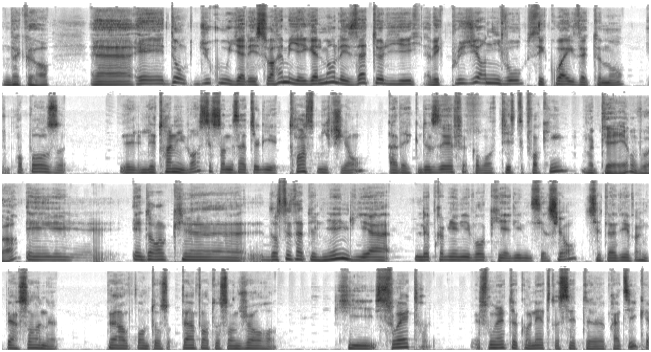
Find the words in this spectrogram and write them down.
D'accord. Euh, et donc, du coup, il y a les soirées, mais il y a également les ateliers avec plusieurs niveaux. C'est quoi exactement? Je propose les, trois niveaux, ce sont des ateliers transmission avec deux F comme artiste fucking. Ok, on voit. Et, et donc, euh, dans cet atelier, il y a le premier niveau qui est l'initiation, c'est-à-dire une personne, peu importe, peu importe, son genre, qui souhaite, souhaite connaître cette euh, pratique.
